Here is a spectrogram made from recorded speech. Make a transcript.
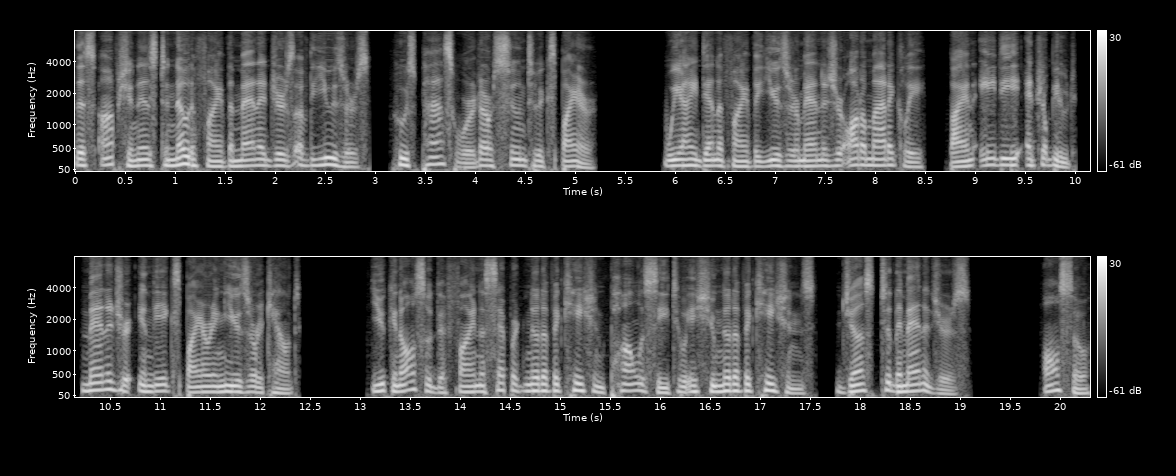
This option is to notify the managers of the users, whose password are soon to expire. We identify the user manager automatically, by an AD attribute, manager in the expiring user account. You can also define a separate notification policy to issue notifications, just to the managers. Also,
